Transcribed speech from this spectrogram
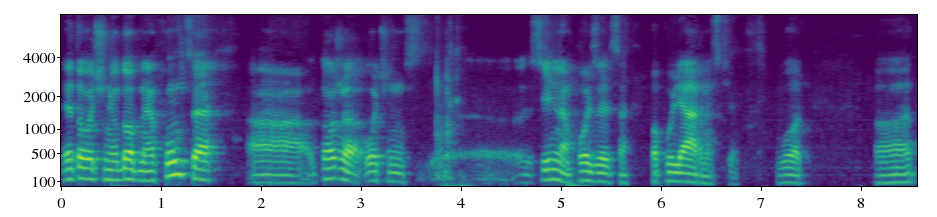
это очень удобная функция, а, тоже очень э, сильно пользуется популярностью. Вот. А,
